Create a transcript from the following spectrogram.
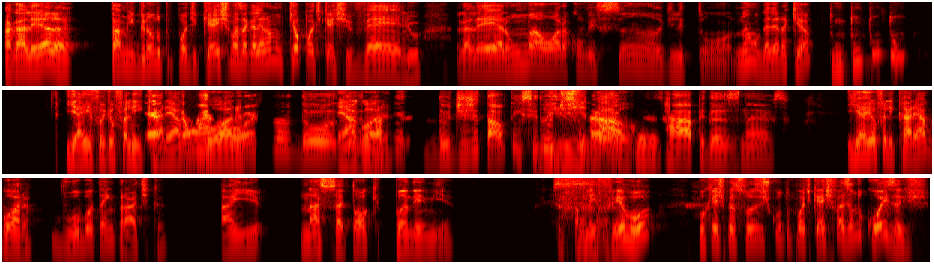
A galera tá migrando pro podcast, mas a galera não quer o podcast velho. A galera, uma hora conversando, aquele tom. Não, a galera quer tum, tum, tum, tum. E aí foi que eu falei, é, cara, é, é agora. Do, é agora. Da, do digital tem sido do isso. Né? digital. Né? Coisas rápidas, né? E aí eu falei, cara, é agora. Vou botar em prática. Aí nasce o SciTalk, pandemia. Eu falei, ferrou, porque as pessoas escutam o podcast fazendo coisas.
